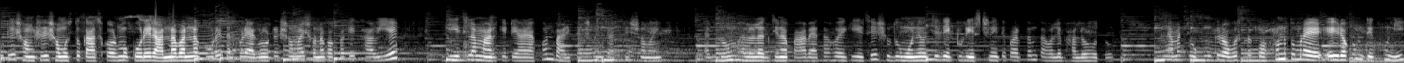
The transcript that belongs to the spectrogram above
উঠে সংসারের সমস্ত কাজকর্ম করে রান্না বান্না করে, তারপরে এগারোটার সময় সোনা পাপাকে খাইয়ে গিয়েছিলাম মার্কেটে। আর এখন বাড়িতে আসলাম চারটের সময়। একদম ভালো লাগছে না, পা ব্যথা হয়ে গিয়েছে। শুধু মনে হচ্ছে যে একটু রেস্ট নিতে পারতাম, তাহলে ভালো হতো। মানে আমার চোখ মুখের অবস্থা কখনো তোমরা এইরকম দেখোনি,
